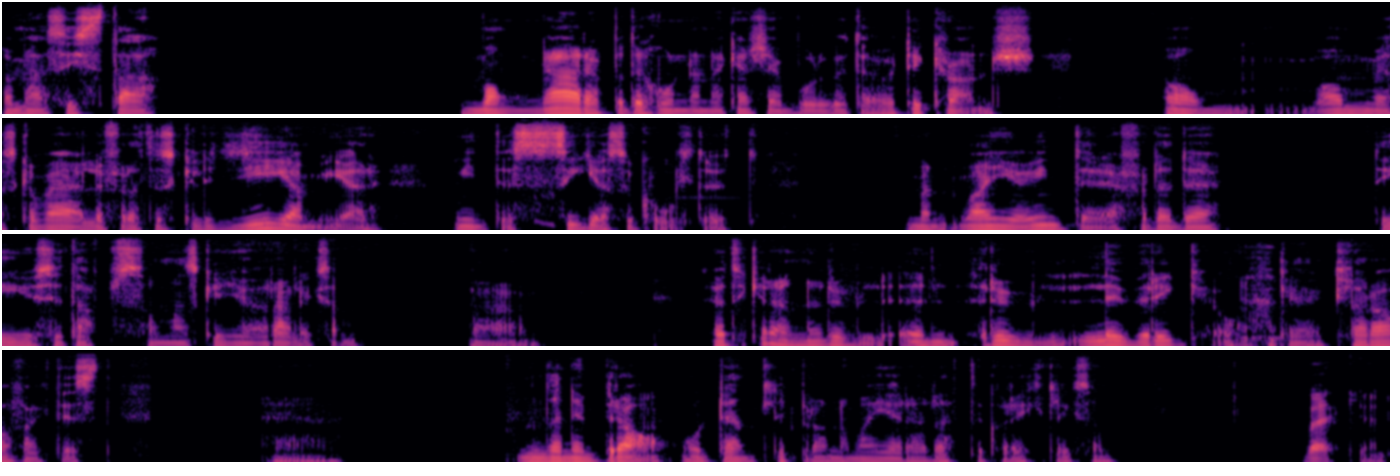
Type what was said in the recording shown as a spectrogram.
de här sista många repetitionerna kanske jag borde gått över till crunch. Om, om jag ska vara ärlig för att det skulle ge mer och inte se så coolt ut. Men man gör inte det för det, det, det är ju situps som man ska göra liksom. Eh, så jag tycker den är rul, eh, rul, lurig och eh, klarar av faktiskt. Men den är bra, ordentligt bra när man gör den rätt och korrekt liksom. Verkligen.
